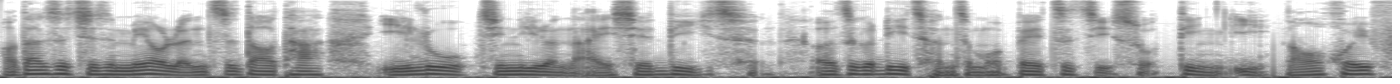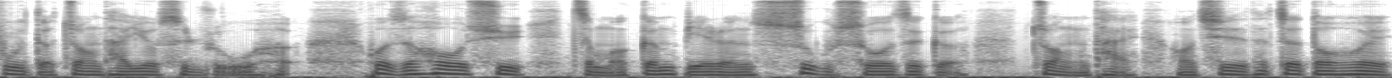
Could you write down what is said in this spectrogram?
哦，但是其实没有人知道他一路经历了哪一些历程，而这个历程怎么被自己所定义，然后恢复的状态又是如何，或者是后续怎么跟别人诉说这个状态。哦，其实他这都会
